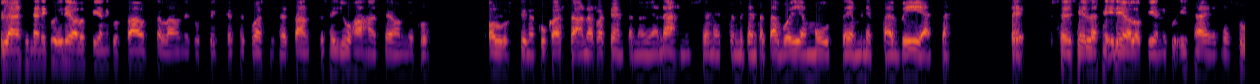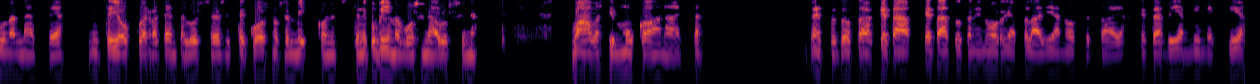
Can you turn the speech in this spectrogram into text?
kyllä siinä niin kuin ideologia niin kuin taustalla on niin kuin pitkässä kuvassa se Tanskasen Juhahan se on niin kuin ollut siinä, kuka sitä aina rakentanut ja nähnyt sen, että miten tätä voi muuttaa ja minne päin vie, että se, se siellä se ideologia niin kuin isä ja se suunnannäyttäjä niiden joukkueen rakenteluissa ja sitten Kuosnosen Mikko nyt sitten niin kuin viime vuosina ollut siinä vahvasti mukana, että, että tota, ketä, ketä tuota, niin nuoria pelaajia nostetaan ja ketä vie minnekin. Ja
